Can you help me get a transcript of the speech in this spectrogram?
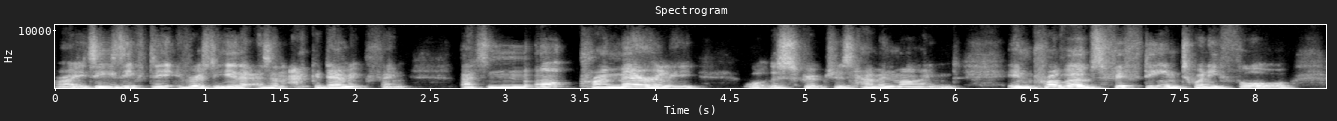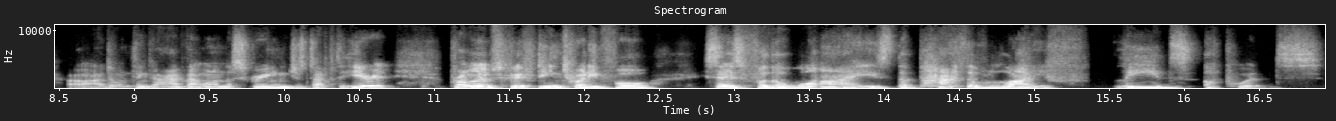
right? It's easy for us to hear that as an academic thing. That's not primarily what the scriptures have in mind. In Proverbs 15 24, uh, I don't think I have that one on the screen, just have to hear it. Proverbs 15 24 says, For the wise, the path of life leads upwards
